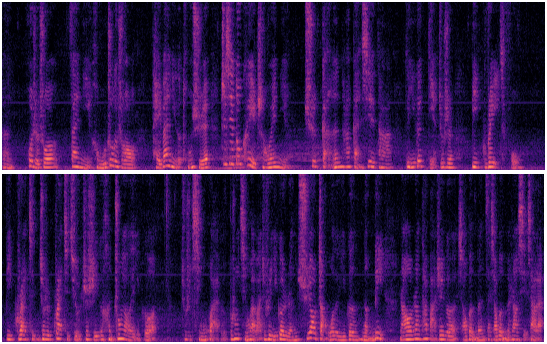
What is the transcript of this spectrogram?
嗯，或者说在你很无助的时候陪伴你的同学，这些都可以成为你去感恩他、感谢他的一个点，就是 be grateful。be gratitude 就是 gratitude，这是一个很重要的一个就是情怀，不说情怀吧，就是一个人需要掌握的一个能力。然后让他把这个小本本在小本本上写下来，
